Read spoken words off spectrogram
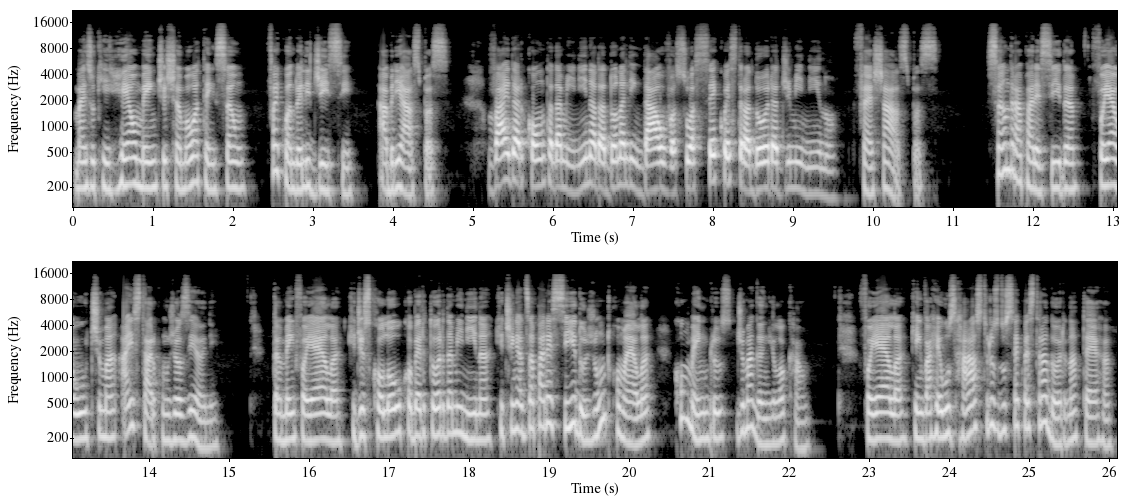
Mas o que realmente chamou atenção foi quando ele disse, aspas, Vai dar conta da menina da dona Lindalva, sua sequestradora de menino. Fecha aspas. Sandra Aparecida foi a última a estar com Josiane. Também foi ela que descolou o cobertor da menina que tinha desaparecido junto com ela, com membros de uma gangue local. Foi ela quem varreu os rastros do sequestrador na terra.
